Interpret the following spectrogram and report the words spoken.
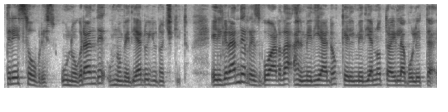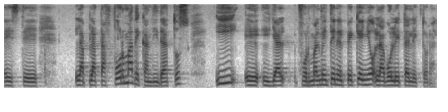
tres sobres, uno grande, uno mediano y uno chiquito. El grande resguarda al mediano, que el mediano trae la boleta, este, la plataforma de candidatos y eh, ya formalmente en el pequeño la boleta electoral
